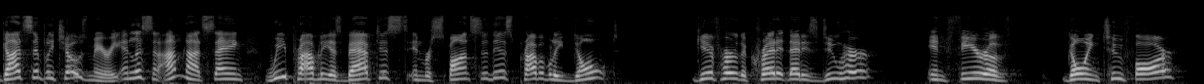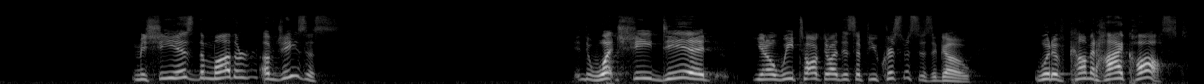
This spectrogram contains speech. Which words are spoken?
God simply chose Mary. And listen, I'm not saying we probably, as Baptists, in response to this, probably don't give her the credit that is due her in fear of going too far. I mean, she is the mother of Jesus. What she did, you know, we talked about this a few Christmases ago, would have come at high cost.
